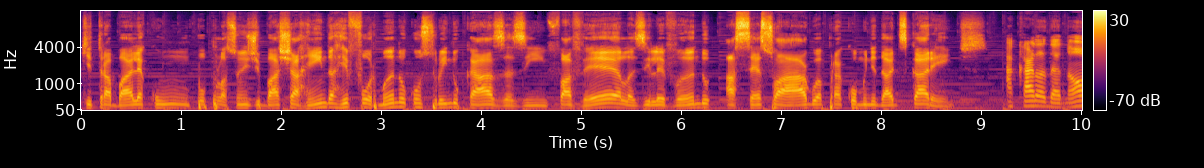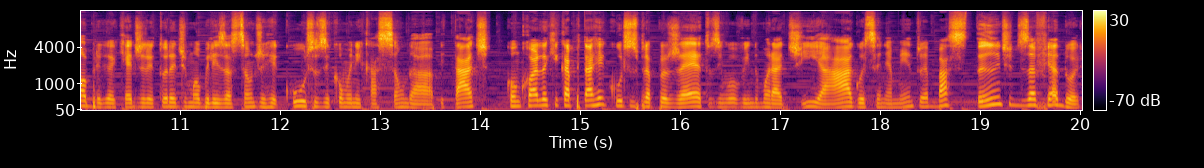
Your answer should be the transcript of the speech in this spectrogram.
que trabalha com populações de baixa renda, reformando ou construindo casas em favelas e levando acesso à água para comunidades carentes. A Carla da Nóbrega, que é diretora de mobilização de recursos e comunicação da Habitat, concorda que captar recursos para projetos envolvendo moradia, água e saneamento é bastante desafiador.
